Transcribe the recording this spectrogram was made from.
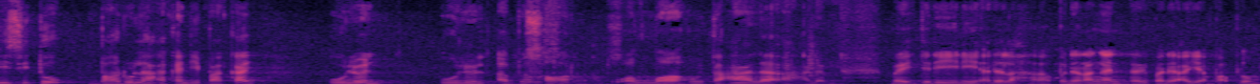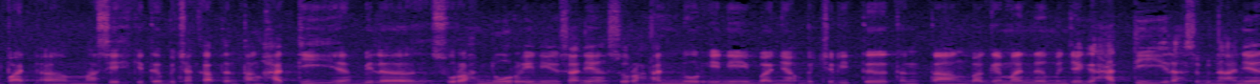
di situ barulah akan dipakai ulul ulul absar. Wallahu taala a'lam Baik, jadi ini adalah uh, penerangan daripada ayat 44 uh, masih kita bercakap tentang hati ya. Bila surah Nur ini Ustaz ya, surah An-Nur ini banyak bercerita tentang bagaimana menjaga hati lah sebenarnya.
